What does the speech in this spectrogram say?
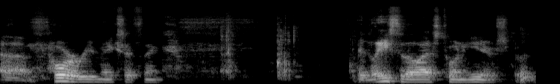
uh, horror remakes, I think. At least in the last 20 years. But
